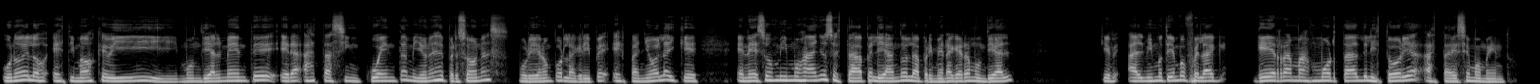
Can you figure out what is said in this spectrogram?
uno de los estimados que vi mundialmente era hasta 50 millones de personas murieron por la gripe española y que en esos mismos años se estaba peleando la Primera Guerra Mundial, que al mismo tiempo fue la guerra más mortal de la historia hasta ese momento.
